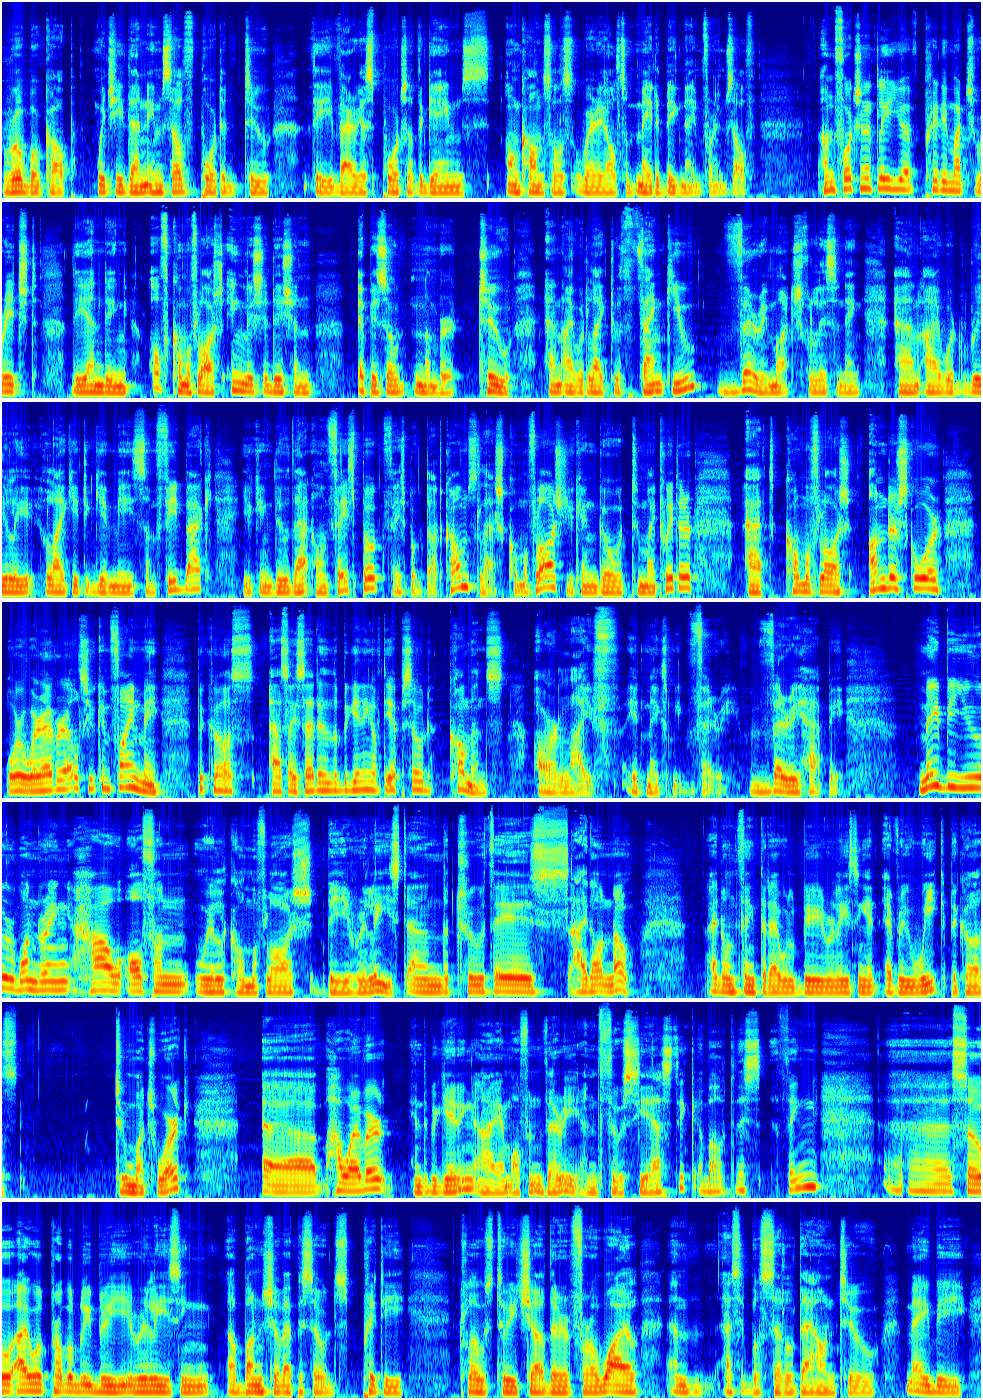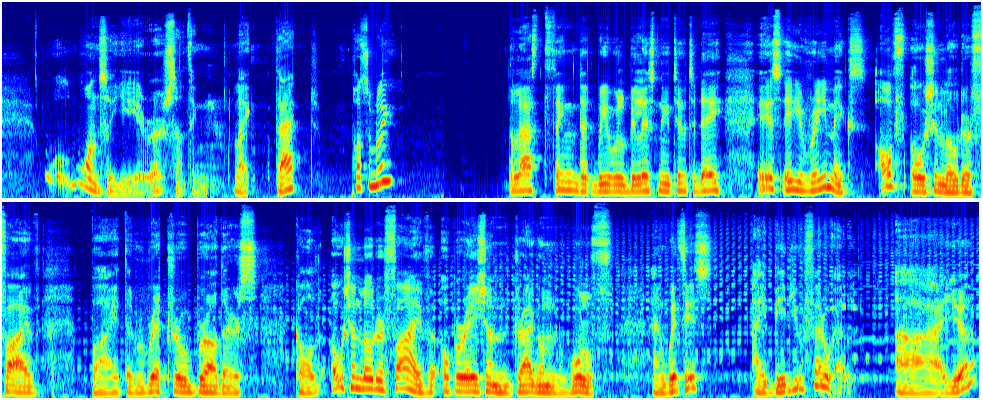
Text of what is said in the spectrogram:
Robocop, which he then himself ported to the various ports of the games on consoles, where he also made a big name for himself. Unfortunately, you have pretty much reached the ending of Camouflage English Edition, episode number two. And I would like to thank you very much for listening. And I would really like you to give me some feedback. You can do that on Facebook, facebook.com slash camouflage. You can go to my Twitter at camouflage underscore or wherever else you can find me. Because as I said in the beginning of the episode, comments are life. It makes me very, very happy. Maybe you're wondering how often will Camouflage be released, and the truth is, I don't know. I don't think that I will be releasing it every week because too much work. Uh, however, in the beginning, I am often very enthusiastic about this thing. Uh, so I will probably be releasing a bunch of episodes pretty close to each other for a while, and as it will settle down to maybe once a year or something like that, possibly. The last thing that we will be listening to today is a remix of Ocean Loader 5 by the Retro Brothers called Ocean Loader 5 Operation Dragon Wolf. And with this, I bid you farewell. Adieu.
